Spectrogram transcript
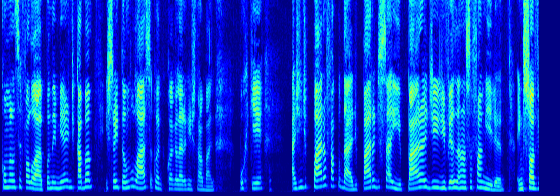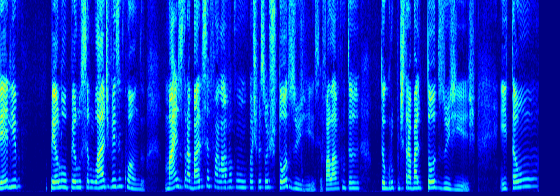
como você falou, a pandemia a gente acaba estreitando o laço com a, com a galera que a gente trabalha. Porque a gente para a faculdade, para de sair, para de, de ver a nossa família. A gente só vê ele pelo, pelo celular de vez em quando. Mas o trabalho você falava com, com as pessoas todos os dias. Você falava com o teu, teu grupo de trabalho todos os dias. Então,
